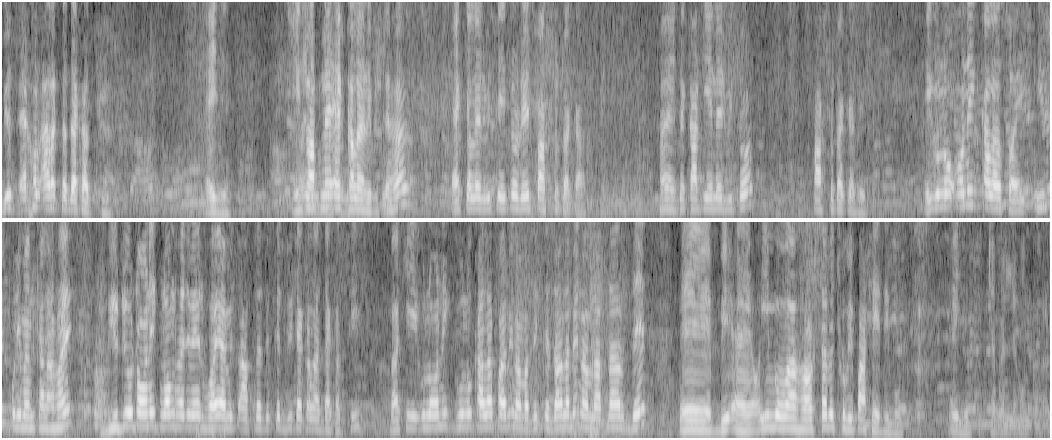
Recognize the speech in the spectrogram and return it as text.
বিকজ এখন আরেকটা দেখাচ্ছি। এই যে এটা আপনার এক কালারের ভিতরে হ্যাঁ? এক কালারের ভিতরে এটা রেট পাঁচশো টাকা। হ্যাঁ এটা কাটিয়ানের ভিতর পাঁচশো টাকা রেট এগুলো অনেক কালার হয় ইউজ পরিমাণ কালার হয়। ভিডিওটা অনেক লং হয়ে যাবে এর ভয়ে আমি আপনাদেরকে দুইটা কালার দেখাচ্ছি। বাকি এগুলো অনেকগুলো কালার পাবেন আমাদেরকে জানাবেন আমরা আপনাদের ইমো বা হোয়াটসঅ্যাপে ছবি পাঠিয়ে দিব। এই যে। লেমন কালার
